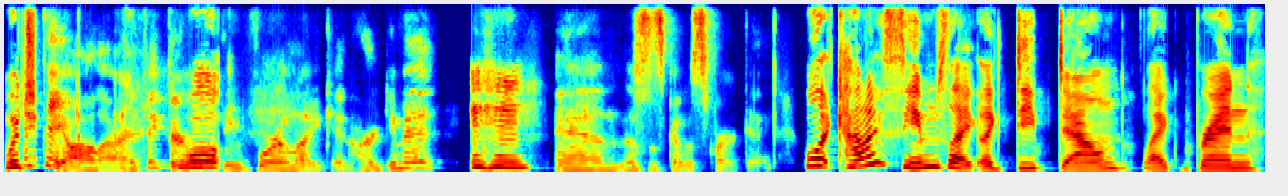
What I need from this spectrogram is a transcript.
I Which think they all are. I think they're Well- looking for like an argument, mhm. and this is gonna spark it. Well, it kind of seems like like deep down like Brynn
